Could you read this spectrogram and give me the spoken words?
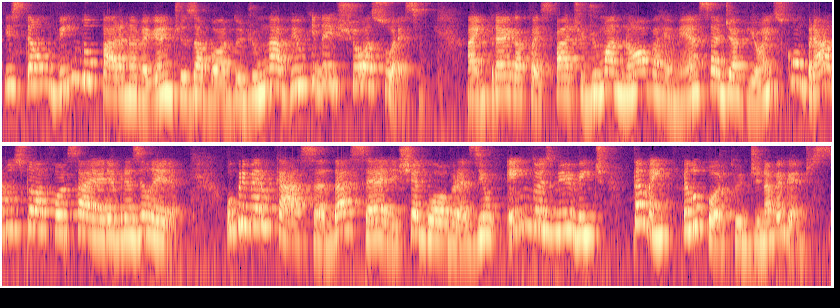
estão vindo para Navegantes a bordo de um navio que deixou a Suécia. A entrega faz parte de uma nova remessa de aviões comprados pela Força Aérea Brasileira. O primeiro caça da série chegou ao Brasil em 2020, também pelo porto de Navegantes.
